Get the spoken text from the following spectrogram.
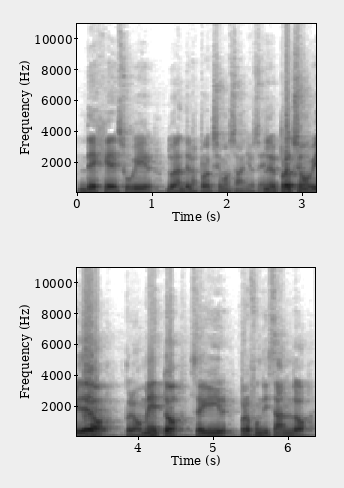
deje de subir durante los próximos años. En el próximo video prometo seguir profundizando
